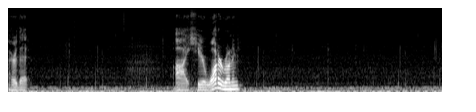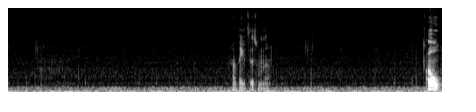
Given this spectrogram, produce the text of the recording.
I heard that. I hear water running. I don't think it's this one though. Oh!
